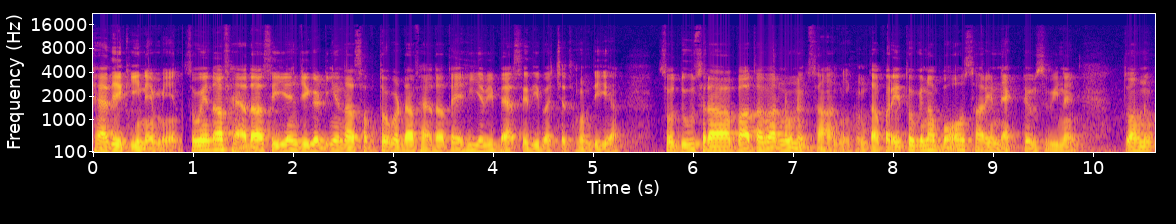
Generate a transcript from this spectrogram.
ਫਾਇਦੇ ਕੀ ਨੇ ਮੇਨ ਸੋ ਇਹਦਾ ਫਾਇਦਾ ਸੀਐਨਜੀ ਗੱਡੀਆਂ ਦਾ ਸਭ ਤੋਂ ਵੱਡਾ ਫਾਇਦਾ ਤਾਂ ਇਹੀ ਹੈ ਵੀ ਪੈਸੇ ਦੀ ਬਚਤ ਹੁੰਦੀ ਆ। ਸੋ ਦੂਸਰਾ ਵਾਤਾਵਰਨ ਨੂੰ ਨੁਕਸਾਨ ਨਹੀਂ ਹੁੰਦਾ, ਪਰ ਇਹ ਤੋਂ ਬਿਨਾ ਬਹੁਤ ਸਾਰੇ ਨੈਗੇਟਿਵਸ ਵੀ ਨੇ। ਤੁਹਾਨੂੰ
